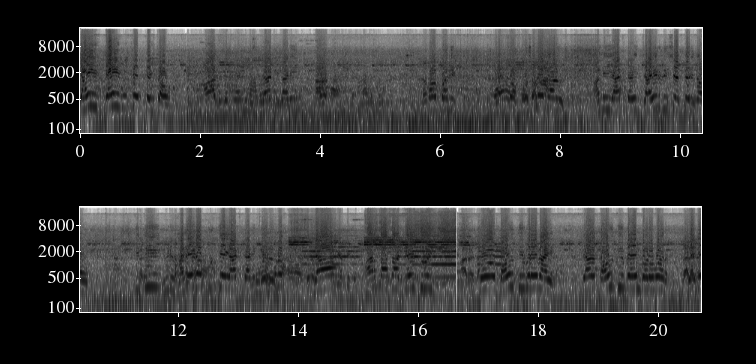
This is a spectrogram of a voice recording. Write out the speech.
जाहीर जाहीर निषेध करीत आहोत. आज या ठिकाणी नवाब मालिक यांचा पोस्टर काढून आम्ही या ठिकाणी जाहीर निषेध करीत आहोत. किती अनेक कृत्य या ठिकाणी या भारताचा देशद्रोही. तो दाऊद इब्राहिम आहे. त्या दाऊद इब्राहिम बरोबर त्याने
